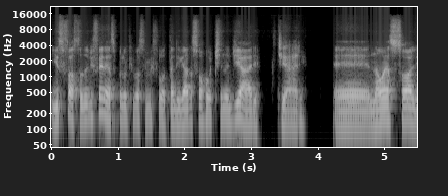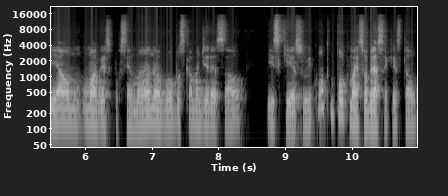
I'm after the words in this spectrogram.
isso faz toda a diferença, pelo que você me falou, tá ligado à sua rotina diária. Diária. É, não é só ali uma vez por semana, eu vou buscar uma direção e esqueço. Me conta um pouco mais sobre essa questão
